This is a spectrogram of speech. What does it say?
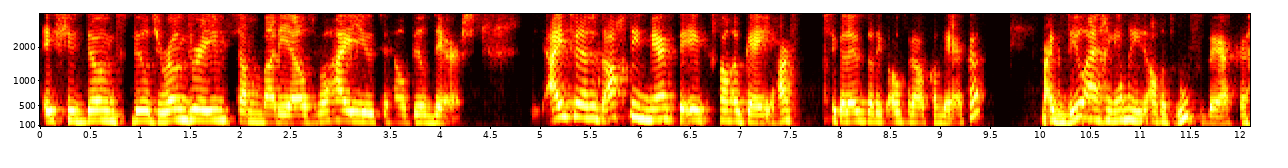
If you don't build your own dream, somebody else will hire you to help build theirs. Eind 2018 merkte ik van: Oké, hartstikke leuk dat ik overal kan werken. Maar ik wil eigenlijk helemaal niet altijd hoeven werken.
